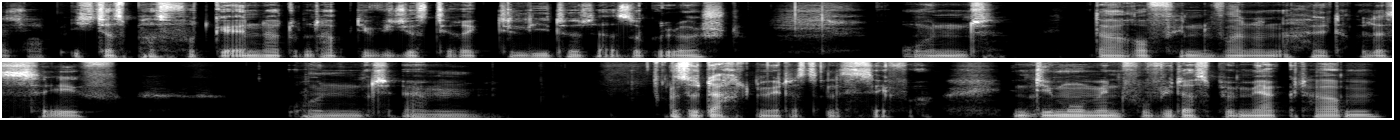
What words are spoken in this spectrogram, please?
Also, habe ich das Passwort geändert und habe die Videos direkt deleted, also gelöscht. Und daraufhin war dann halt alles safe. Und, ähm also, dachten wir, dass alles safe war. In dem Moment, wo wir das bemerkt haben,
